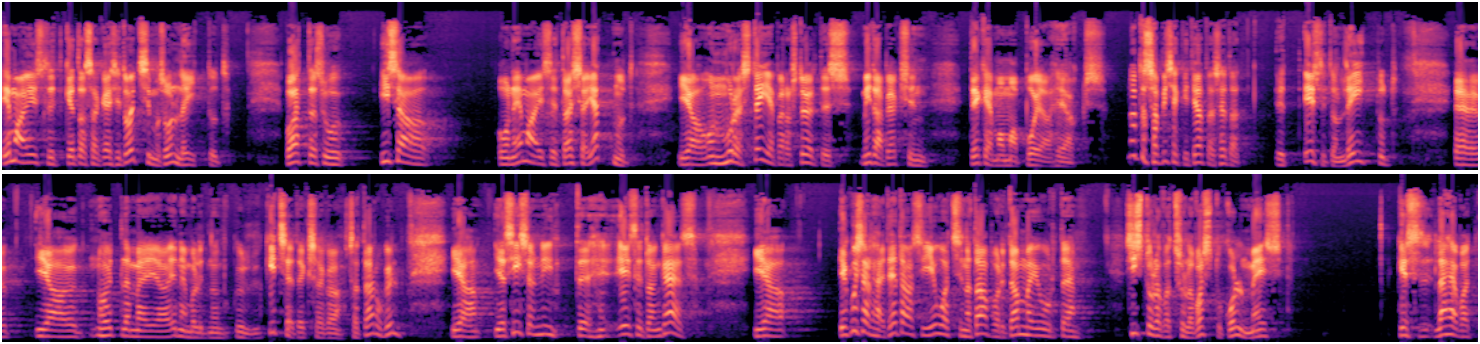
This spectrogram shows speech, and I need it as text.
ema eeslit, keda sa käisid otsimas, on leitud. vaata, su isa on ema eeslit asja jätnud ja on mures teie pärast, öeldes, mida peaksin tegema oma poja heaks. no ta saab isegi teada seda, et et eestlased on leitud. Äh, ja noh, ütleme ja ennem olid nad küll kitsed, eks, aga saate aru küll. ja, ja siis on nii, et eestlased on käes ja, ja kui sa lähed edasi, jõuad sinna Taabori tamme juurde, siis tulevad sulle vastu kolm meest kes lähevad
